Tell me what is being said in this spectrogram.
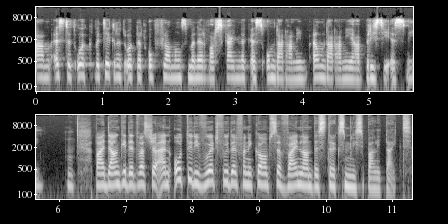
um is dit ook beteken dit ook dat opvlammings minder waarskynlik is omdat dan nie omdat dan nie 'n briesie is nie. Hm. Baie dankie, dit was Joanne Otto, die woordvoerder van die Kaapse Wynland Distriksmunisipaliteit.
